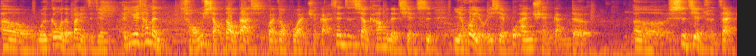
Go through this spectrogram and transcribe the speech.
呃，我跟我的伴侣之间，因为他们从小到大习惯这种不安全感，甚至是像他们的前世也会有一些不安全感的。呃，事件存在，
